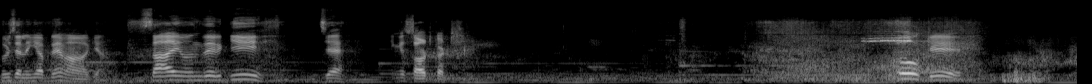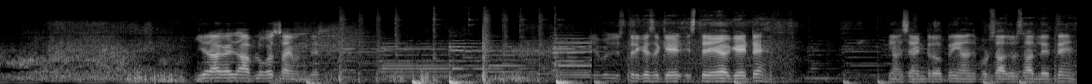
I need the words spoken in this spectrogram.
फिर चलेंगे अपने मामा के यहाँ। साई मंदिर की जय। Shortcut okay. ये रहा guys आप लोगों का साई मंदिर। ये कुछ इस तरीके से गेट इस तरीके का गेट है। यहाँ से एंटर होते हैं यहाँ से प्रसाद वरसाद लेते हैं।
